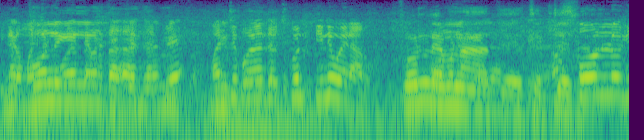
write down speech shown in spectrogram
ఇక్కడ మంచి భోజనం దొరుకుతుందని చెప్పి మంచి భోజనం తెచ్చుకొని తిని పోయినారు. ఫోన్లు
